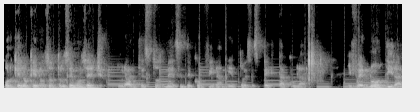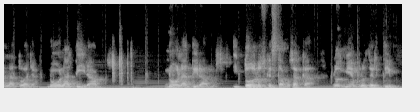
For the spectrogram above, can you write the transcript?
Porque lo que nosotros hemos hecho durante estos meses de confinamiento es espectacular. Y fue no tirar la toalla. No la tiramos. No la tiramos. Y todos los que estamos acá, los miembros del team,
